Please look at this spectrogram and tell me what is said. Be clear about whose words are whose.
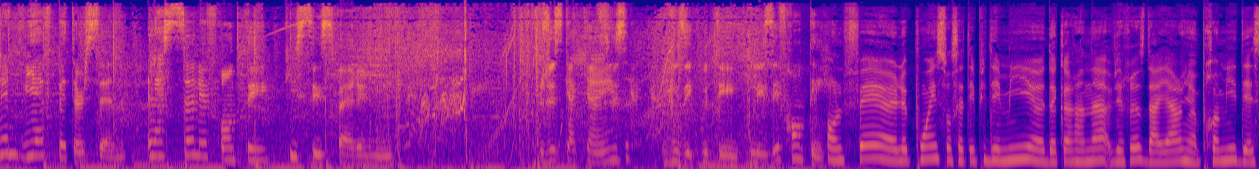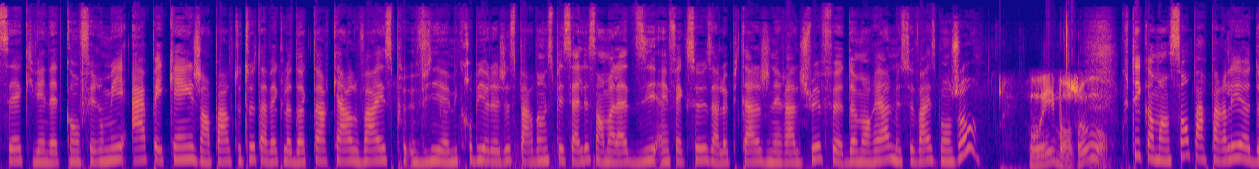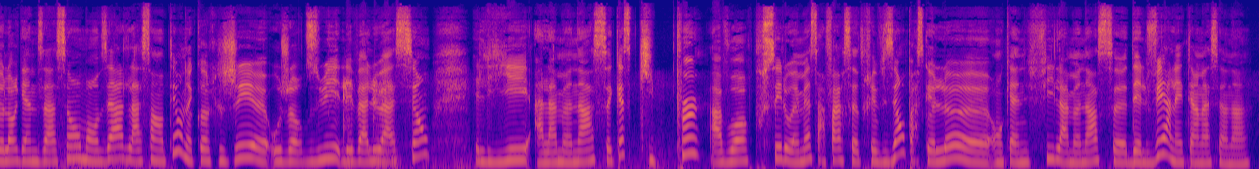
Speaker 1: Geneviève Peterson, la seule effrontée qui sait se faire aimer. Jusqu'à 15, vous écoutez Les effrontés.
Speaker 2: On le fait, euh, le point sur cette épidémie euh, de coronavirus. D'ailleurs, il y a un premier décès qui vient d'être confirmé à Pékin. J'en parle tout de suite avec le docteur Carl Weiss, euh, microbiologiste, pardon, spécialiste en maladies infectieuses à l'hôpital général juif de Montréal. Monsieur Weiss, bonjour.
Speaker 3: Oui, bonjour.
Speaker 2: Écoutez, commençons par parler euh, de l'Organisation mondiale de la santé. On a corrigé euh, aujourd'hui l'évaluation liée à la menace. Qu'est-ce qui peut avoir poussé l'OMS à faire cette révision? Parce que là, euh, on qualifie la menace d'élevée à l'international.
